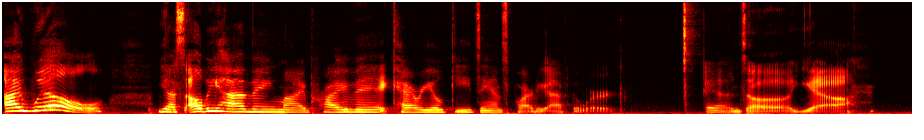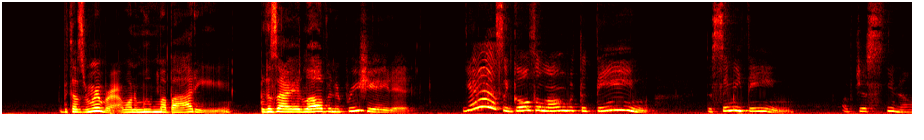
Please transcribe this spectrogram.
I will. Yes, I'll be having my private karaoke dance party after work. And uh yeah. Because remember, I want to move my body because I love and appreciate it. Yes, it goes along with the theme, the semi theme. of just, you know,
